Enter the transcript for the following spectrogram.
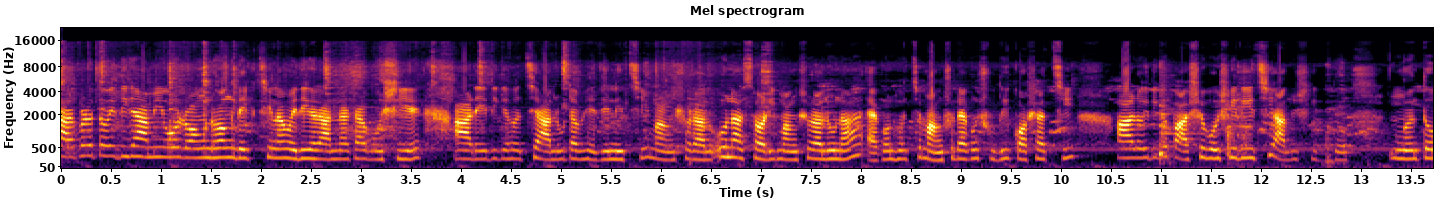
তারপরে তো ওইদিকে আমি ওর রং ঢং দেখছিলাম ওইদিকে রান্নাটা বসিয়ে। আর এইদিকে হচ্ছে আলুটা ভেজে নিচ্ছি, মাংসর আলু। ও না সরি মাংসর আলু না, এখন হচ্ছে মাংসটা এখন শুধুই কষাচ্ছি। আর ওইদিকে পাশে বসিয়ে দিয়েছি আলু সিদ্ধ। তো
